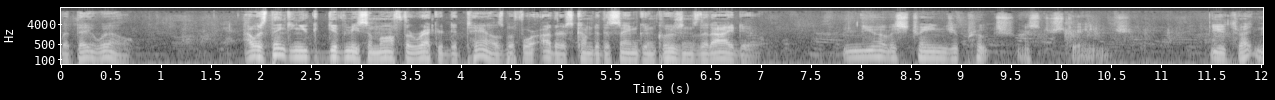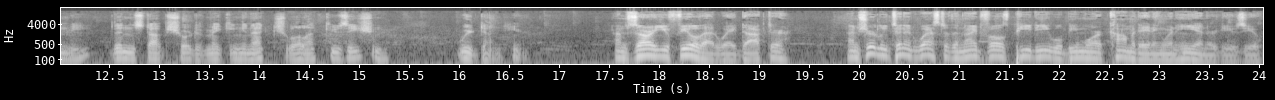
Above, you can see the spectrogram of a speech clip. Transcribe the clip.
But they will. I was thinking you could give me some off the record details before others come to the same conclusions that I do. You have a strange approach, Mr. Strange. You threaten me, then stop short of making an actual accusation. We're done here. I'm sorry you feel that way, Doctor. I'm sure Lieutenant West of the Night Falls PD will be more accommodating when he interviews you.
